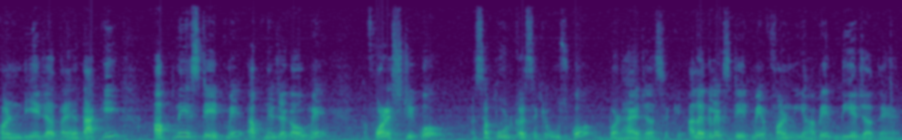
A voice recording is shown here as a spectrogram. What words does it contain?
फंड दिए जाता है, ताकि अपने स्टेट में, अपने जगहों में फॉरेस्ट्री को सपोर्ट कर सके, उसको बढ़ाया जा सके। अलग अलग स्टेट में फंड यहाँ पे दिए जाते हैं।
